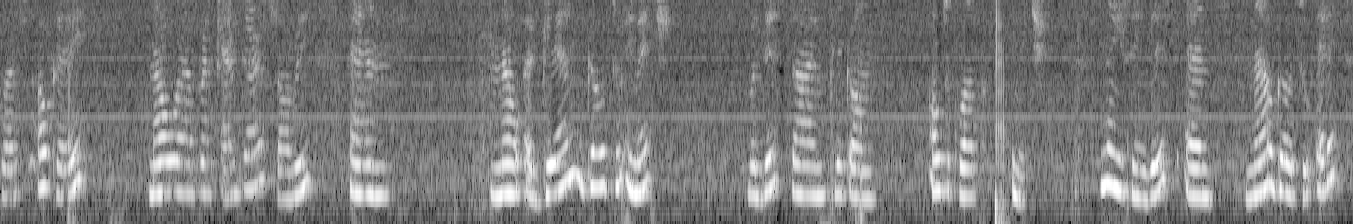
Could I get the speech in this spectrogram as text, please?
press OK. Now uh, press enter, sorry. And now again go to image. But this time click on auto crop image. You see this and now go to edit.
